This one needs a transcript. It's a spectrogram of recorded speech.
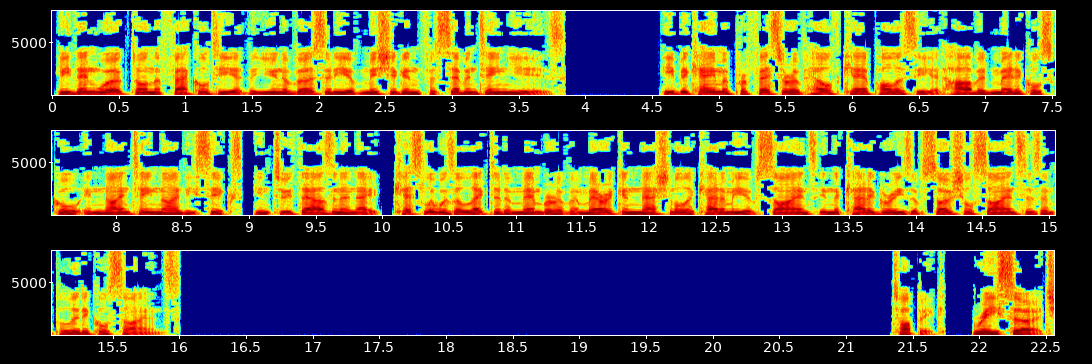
He then worked on the faculty at the University of Michigan for 17 years. He became a professor of health care policy at Harvard Medical School in 1996. In 2008, Kessler was elected a member of American National Academy of Science in the categories of social sciences and political science. Topic: Research.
